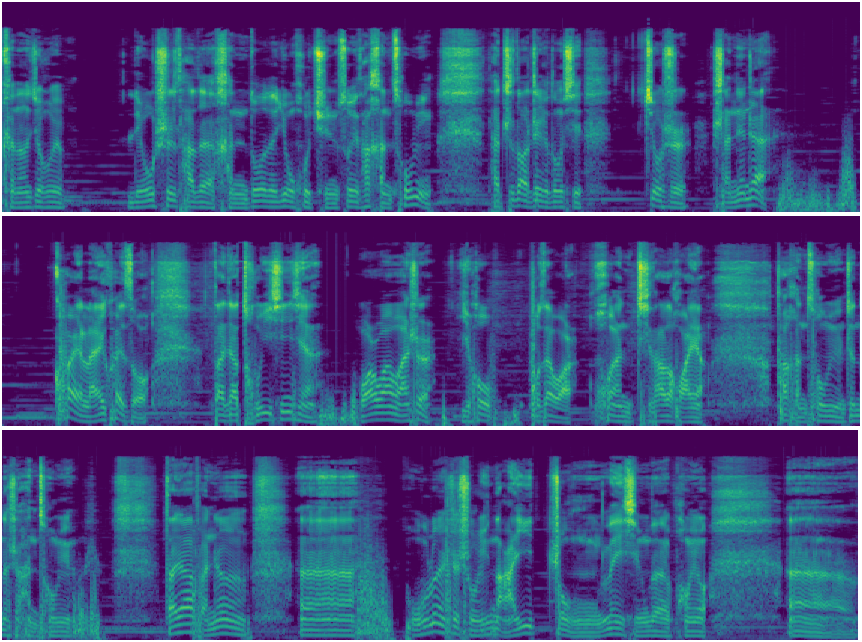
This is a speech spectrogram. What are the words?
可能就会流失他的很多的用户群。所以他很聪明，他知道这个东西就是闪电战，快来快走，大家图一新鲜，玩完完事儿以后不再玩，换其他的花样。他很聪明，真的是很聪明。大家反正，嗯，无论是属于哪一种类型的朋友，嗯，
